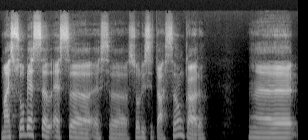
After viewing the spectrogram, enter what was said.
Mas sobre essa, essa, essa solicitação, cara, é,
